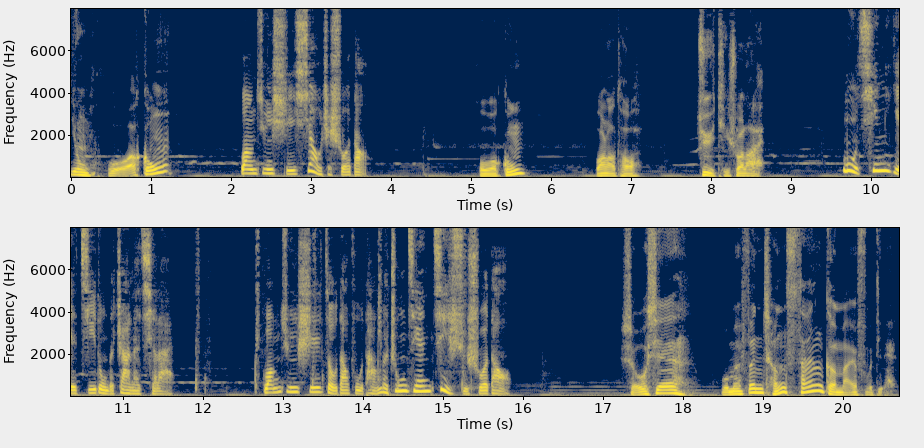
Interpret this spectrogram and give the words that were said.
用火攻。王军师笑着说道：“火攻，王老头，具体说来。”穆青也激动的站了起来。王军师走到府堂的中间，继续说道：“首先，我们分成三个埋伏点，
